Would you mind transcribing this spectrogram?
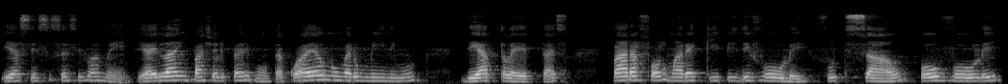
e assim sucessivamente. E aí lá embaixo ele pergunta qual é o número mínimo de atletas para formar equipes de vôlei, futsal ou vôlei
